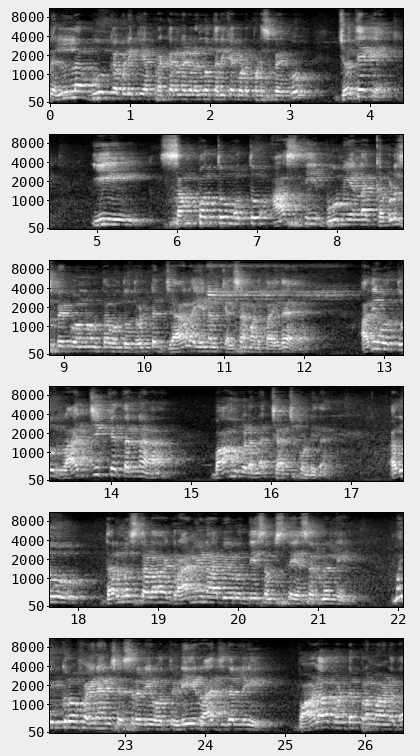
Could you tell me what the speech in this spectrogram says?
ಎಲ್ಲ ಭೂ ಕಬಳಿಕೆಯ ಪ್ರಕರಣಗಳನ್ನು ತನಿಖೆಗೊಳಪಡಿಸಬೇಕು ಜೊತೆಗೆ ಈ ಸಂಪತ್ತು ಮತ್ತು ಆಸ್ತಿ ಭೂಮಿಯನ್ನು ಕಬಳಿಸಬೇಕು ಅನ್ನುವಂಥ ಒಂದು ದೊಡ್ಡ ಜಾಲ ಏನಲ್ಲಿ ಕೆಲಸ ಮಾಡ್ತಾ ಇದೆ. ಅದಿವತ್ತು ರಾಜ್ಯಕ್ಕೆ ತನ್ನ ಬಾಹುಗಳನ್ನು ಚಾಚಿಕೊಂಡಿದೆ. ಅದು ಧರ್ಮಸ್ಥಳ ಗ್ರಾಮೀಣಾಭಿವೃದ್ಧಿ ಸಂಸ್ಥೆ ಹೆಸರಿನಲ್ಲಿ ಮೈಕ್ರೋ ಫೈನಾನ್ಸ್ ಹೆಸರಲ್ಲಿ ಇವತ್ತು ಇಡೀ ರಾಜ್ಯದಲ್ಲಿ ಬಹಳ ದೊಡ್ಡ ಪ್ರಮಾಣದ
